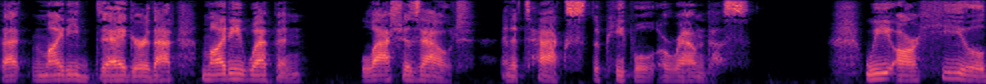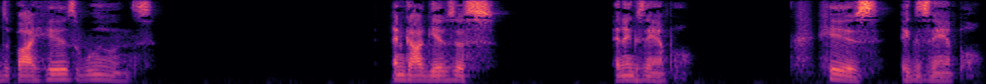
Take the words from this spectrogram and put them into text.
that mighty dagger, that mighty weapon, lashes out and attacks the people around us. We are healed by His wounds. And God gives us an example his example.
